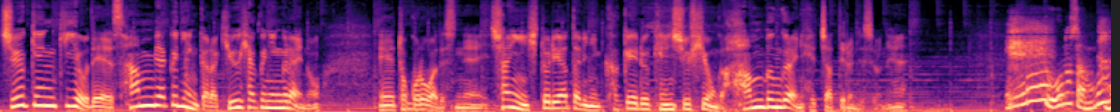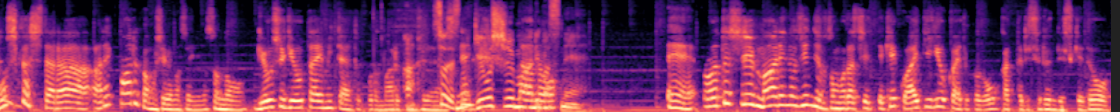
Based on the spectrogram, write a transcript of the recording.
中堅企業で300人から900人ぐらいのえー、ところはですね社員1人当たりにかける研修費用が半分ぐらいに減っちゃってるんですよね。えー、大野さんもしかしたらあれもあるかもしれませんよその業種業態みたいなところもあるかもしれないですね。そうですね業種もありますね。ええ、私、周りの人事の友達って結構 IT 業界とかが多かったりするんですけど、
